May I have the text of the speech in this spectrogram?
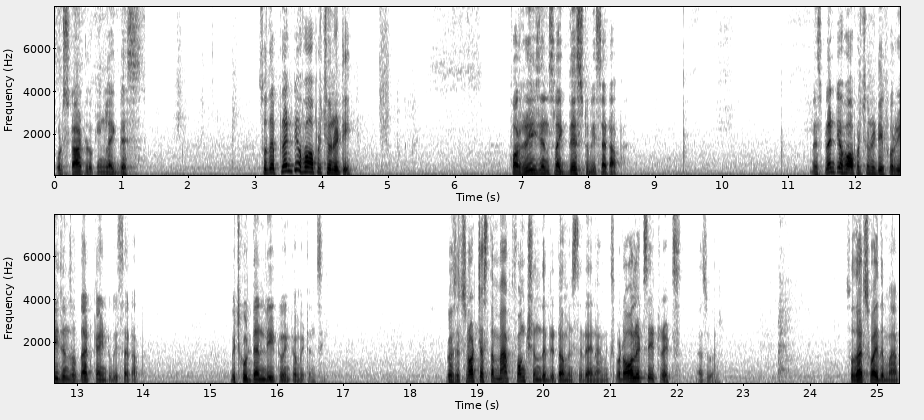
would start looking like this. So there are plenty of opportunity for regions like this to be set up. There is plenty of opportunity for regions of that kind to be set up which could then lead to intermittency because it is not just the map function that determines the dynamics but all its iterates as well. So that is why the map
